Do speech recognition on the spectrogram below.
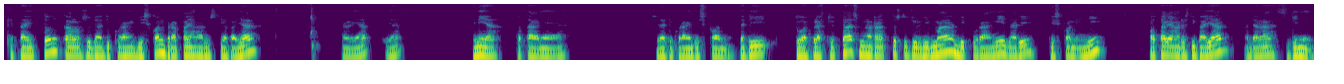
Kita hitung kalau sudah dikurangi diskon berapa yang harus dia bayar. Kita lihat ya. Ini ya totalnya ya. Sudah dikurangi diskon. Jadi 12.975 dikurangi dari diskon ini, total yang harus dibayar adalah segini.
